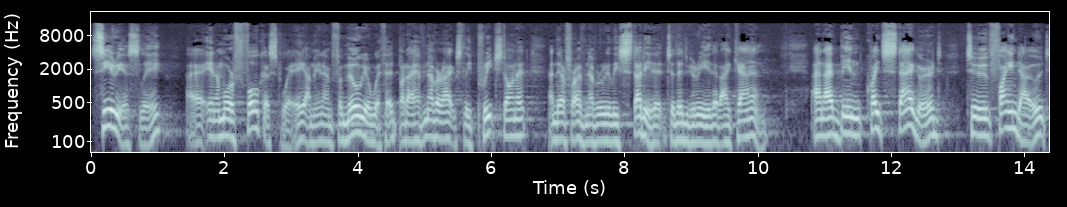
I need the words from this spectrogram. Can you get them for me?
seriously, uh, in a more focused way. I mean, I'm familiar with it, but I have never actually preached on it, and therefore I've never really studied it to the degree that I can. And I've been quite staggered to find out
